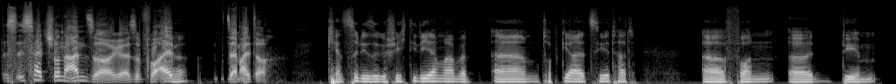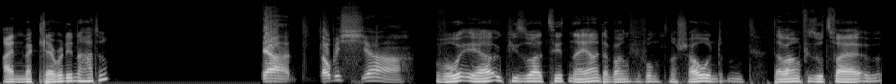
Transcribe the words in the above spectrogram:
Das ist halt schon eine Ansage, also vor allem Ja. in seinem Alter. Kennst du diese Geschichte, die er mal bei ähm, Top Gear erzählt hat, äh, von äh, dem einen McLaren, den er hatte? Ja, glaube ich, ja. Wo er irgendwie so erzählt, naja, da war irgendwie vor einer Schau und mm, da waren irgendwie so zwei äh,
